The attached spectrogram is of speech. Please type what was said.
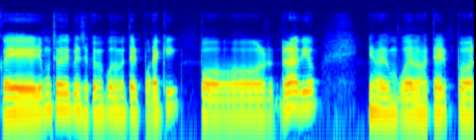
Que yo muchas veces pienso que me puedo meter por aquí, por radio, y me puedo meter por,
